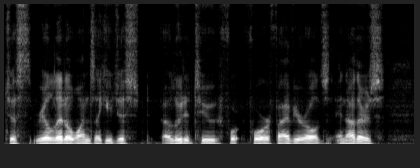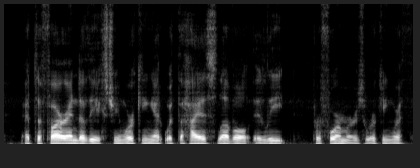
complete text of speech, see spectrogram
just real little ones, like you just alluded to, four, four or five year olds, and others at the far end of the extreme, working at with the highest level elite performers, working with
